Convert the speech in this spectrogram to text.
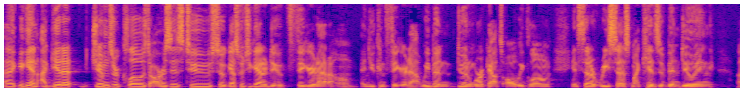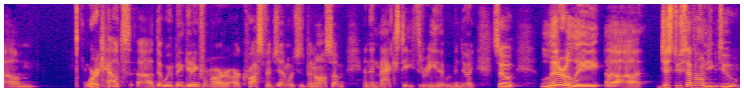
uh, again, I get it. Gyms are closed, ours is too. So, guess what you got to do? Figure it out at home, and you can figure it out. We've been doing workouts all week long. Instead of recess, my kids have been doing um, workouts uh, that we've been getting from our, our CrossFit gym, which has been awesome, and then Max T3 that we've been doing. So literally, uh, just do stuff at home. You can do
